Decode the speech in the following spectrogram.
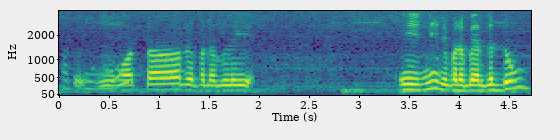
Oke. beli motor daripada beli ini daripada bayar gedung.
